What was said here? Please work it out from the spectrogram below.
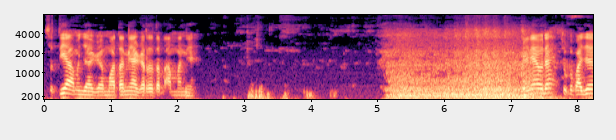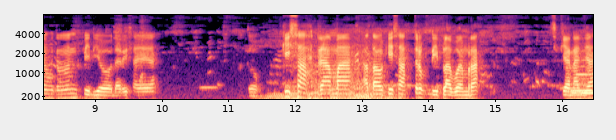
setia menjaga muatannya agar tetap aman ya. Kayaknya udah cukup aja teman-teman video dari saya ya untuk kisah drama atau kisah truk di Pelabuhan Merak. Sekian aja.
